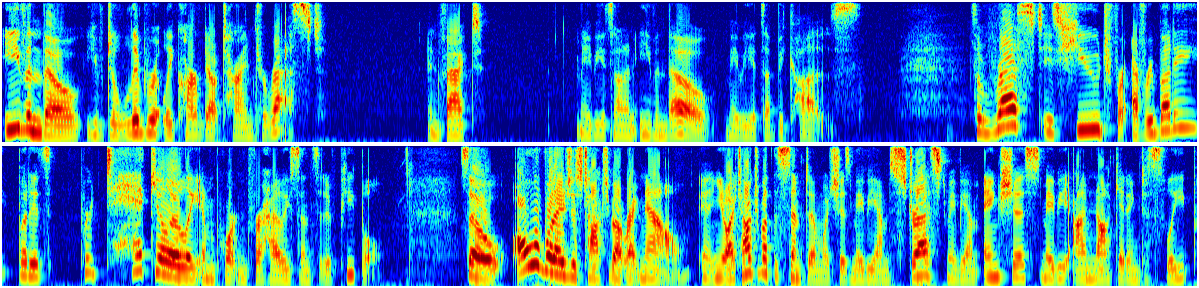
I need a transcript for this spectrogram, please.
even though you've deliberately carved out time to rest. In fact, maybe it's not an even though, maybe it's a because. So, rest is huge for everybody, but it's particularly important for highly sensitive people. So, all of what I just talked about right now, and you know, I talked about the symptom, which is maybe I'm stressed, maybe I'm anxious, maybe I'm not getting to sleep.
